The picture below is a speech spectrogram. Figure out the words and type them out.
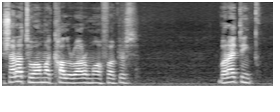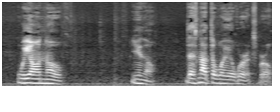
shout out to all my Colorado motherfuckers. But I think we all know, you know, that's not the way it works, bro.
